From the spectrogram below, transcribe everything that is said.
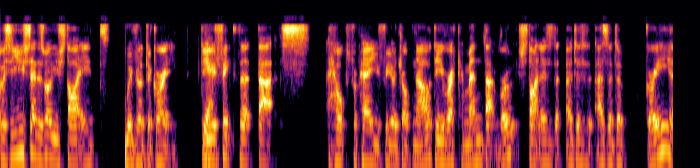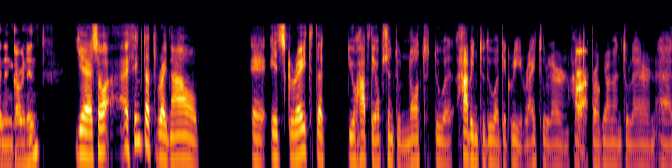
obviously you said as well you started with your degree do yeah. you think that that's helps prepare you for your job now. Do you recommend that route, starting as, as, as a degree and then going in? Yeah, so I think that right now uh, it's great that you have the option to not do a, having to do a degree, right? To learn how right. to program and to learn uh,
